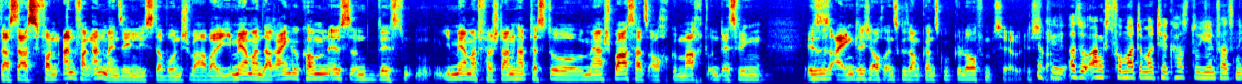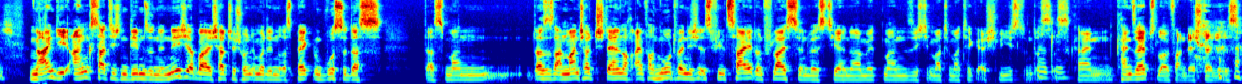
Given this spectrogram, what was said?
dass das von Anfang an mein sehnlichster Wunsch war. Aber je mehr man da reingekommen ist und desto, je mehr man verstanden hat, desto mehr Spaß hat es auch gemacht. Und deswegen ist es eigentlich auch insgesamt ganz gut gelaufen bisher, würde ich sagen. Okay, also Angst vor Mathematik hast du jedenfalls nicht. Nein, die Angst hatte ich in dem Sinne nicht, aber ich hatte schon immer den Respekt und wusste, dass dass man, dass es an manchen Stellen auch einfach notwendig ist, viel Zeit und Fleiß zu investieren, damit man sich die Mathematik erschließt und dass okay. das kein, kein Selbstläufer an der Stelle ist.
